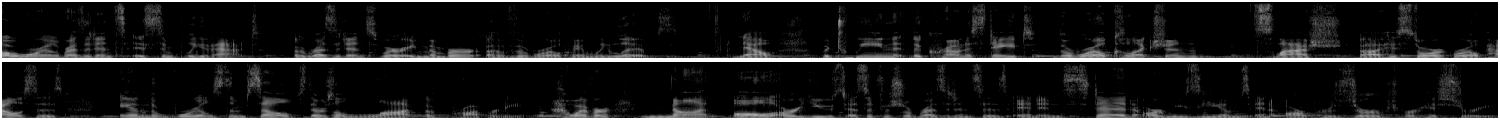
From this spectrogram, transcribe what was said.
A royal residence is simply that a residence where a member of the royal family lives. Now, between the Crown Estate, the Royal Collection slash uh, historic royal palaces, and the royals themselves, there's a lot of property. However, not all are used as official residences and instead are museums and are preserved for history.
